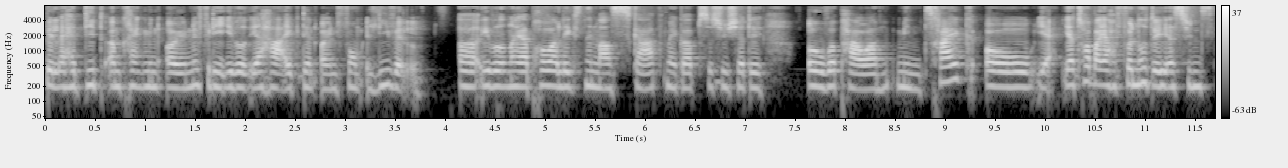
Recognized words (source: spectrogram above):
Bella Hadid omkring mine øjne, fordi I ved, jeg har ikke den øjenform alligevel. Og I ved, når jeg prøver at lægge sådan en meget skarp makeup, så synes jeg, det overpower min træk, og ja, jeg tror bare, jeg har fundet det, jeg synes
